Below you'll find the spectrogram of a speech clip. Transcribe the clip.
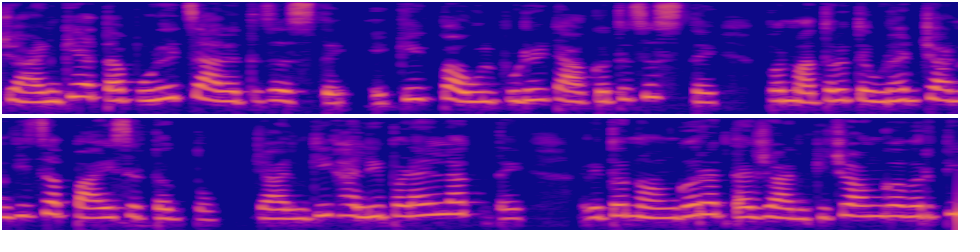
जानकी आता पुढे चालतच असते. एक एक पाऊल पुढे टाकतच असते पण मात्र तेवढ्यात जानकीचा पाय सटकतो. जानकी खाली पडायला लागते आणि तो नांगर आता जानकीच्या अंगावरती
